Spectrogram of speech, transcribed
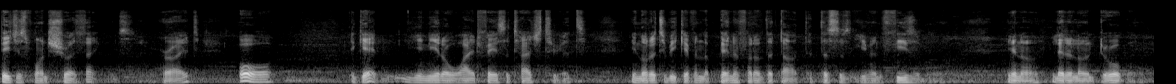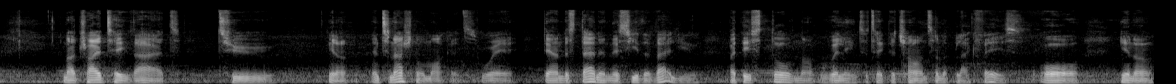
they just want sure things, right? Or again, you need a white face attached to it in order to be given the benefit of the doubt that this is even feasible, you know, let alone doable. And I try to take that to, you know, international markets where they understand and they see the value, but they're still not willing to take the chance on a black face or, you know,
